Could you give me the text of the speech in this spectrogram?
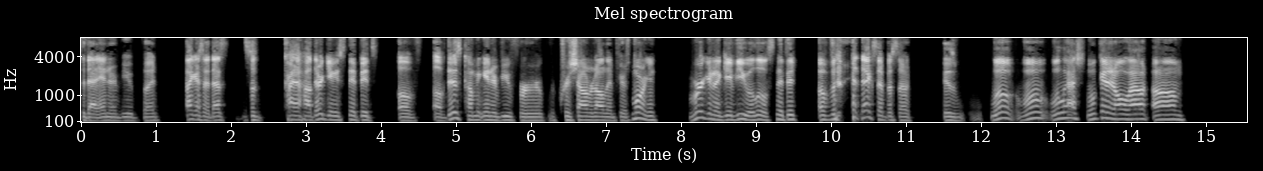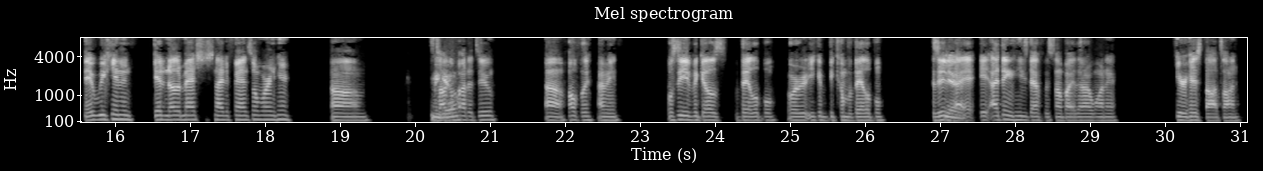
to that interview. But like I said, that's so kind of how they're giving snippets of of this coming interview for Cristiano Ronaldo and Piers Morgan. We're gonna give you a little snippet of the next episode because we'll we'll we'll lash, we'll get it all out. Um, maybe we can get another match Manchester United fan somewhere in here. Um, talk about it too. Uh, hopefully, I mean, we'll see if Miguel's available or he can become available. Because Yeah. I, I think he's definitely somebody that I want to hear his thoughts on.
